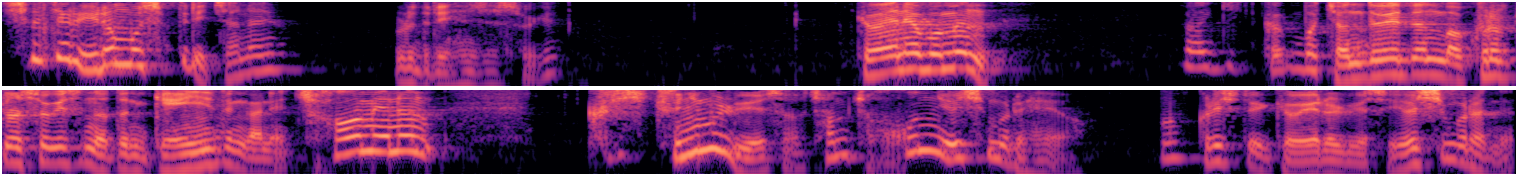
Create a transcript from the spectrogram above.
실제로 이런 모습들이 있잖아요. 우리들의 현실 속에. 교회 안에 보면 그뭐 전도회든 뭐 그룹들 속에서는 어떤 개인이든 간에 처음에는 그리스 주님을 위해서 참 좋은 열심을 해요. 어? 그리스도의 교회를 위해서 열심을 하네.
